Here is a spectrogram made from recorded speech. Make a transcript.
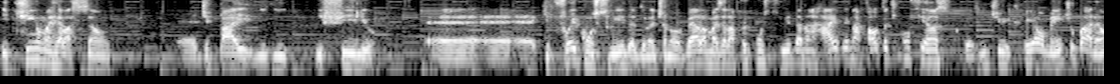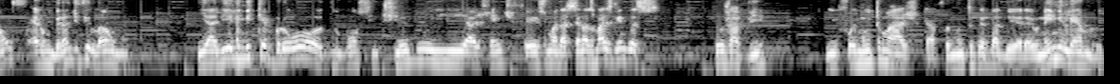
E tinha uma relação eh, de pai e, e- filho é, é, que foi construída durante a novela, mas ela foi construída na raiva e na falta de confiança, porque a gente realmente o Barão era um grande vilão, né? E ali ele me quebrou no bom sentido e a gente fez uma das cenas mais lindas que eu já vi e foi muito mágica, foi muito verdadeira. Eu nem me lembro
